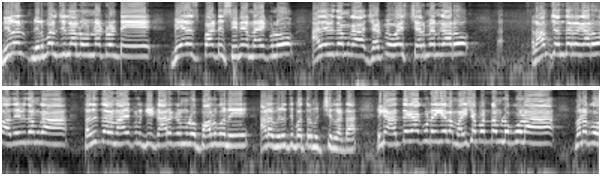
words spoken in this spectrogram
నిర్మల్ నిర్మల్ జిల్లాలో ఉన్నటువంటి బీఆర్ఎస్ పార్టీ సీనియర్ నాయకులు అదేవిధంగా జడ్పీ వైస్ చైర్మన్ గారు రామచంద్ర గారు అదేవిధంగా తదితర నాయకులకి ఈ కార్యక్రమంలో పాల్గొని ఆడ వినతి పత్రం ఇచ్చిందట ఇక అంతేకాకుండా ఇలా మహిషపట్నంలో కూడా మనకు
